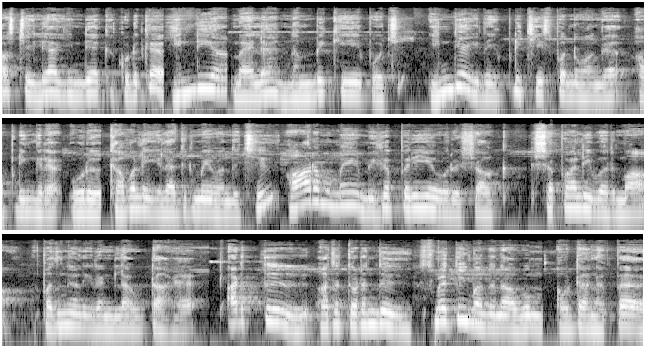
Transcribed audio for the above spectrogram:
ஆஸ்திரேலியா இந்தியாவுக்கு கொடுக்க இந்தியா மேலே நம்பிக்கையே போச்சு. இந்தியா இதை எப்படி சேஸ் பண்ணுவாங்க அப்படிங்கிற ஒரு கவலை எல்லாத்துக்குமே வந்துச்சு. ஆரம்பமே மிகப்பெரிய ஒரு ஷாக் ஷபாலி வர்மா பதினாலு ரன்ல அவுட் ஆக. அடுத்து அதை தொடர்ந்து ஸ்மிருதி மந்தனாவும் அவுட் ஆனப்ப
